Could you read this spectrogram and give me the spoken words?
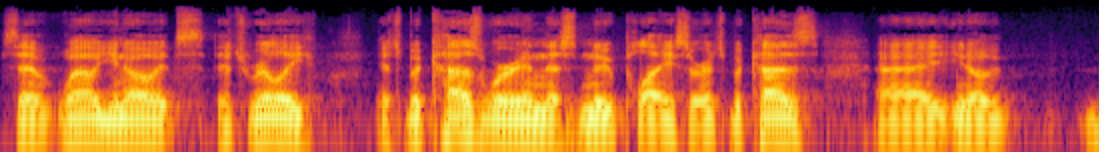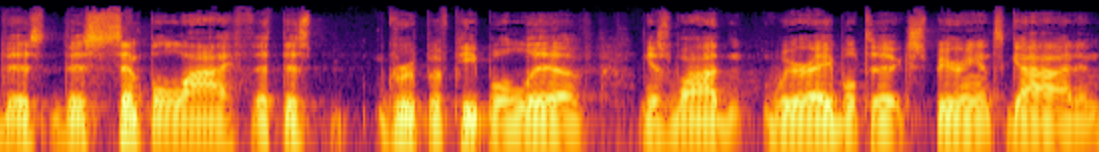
say, well, you know, it's it's really it's because we're in this new place, or it's because uh, you know this this simple life that this group of people live is why we're able to experience God. And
